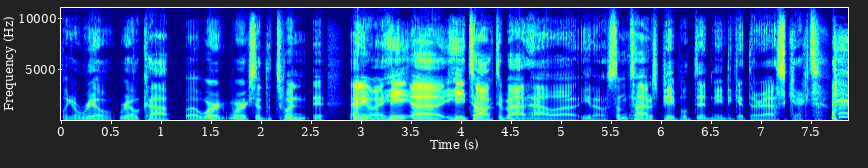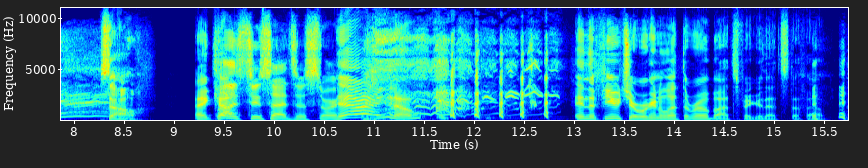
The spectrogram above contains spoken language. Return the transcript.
like a real real cop. Uh, work works at the Twin. eh, Anyway, he uh, he talked about how uh, you know sometimes people did need to get their ass kicked. so, like, Well, there's two sides to a story. yeah, you know. In the future, we're gonna let the robots figure that stuff out.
